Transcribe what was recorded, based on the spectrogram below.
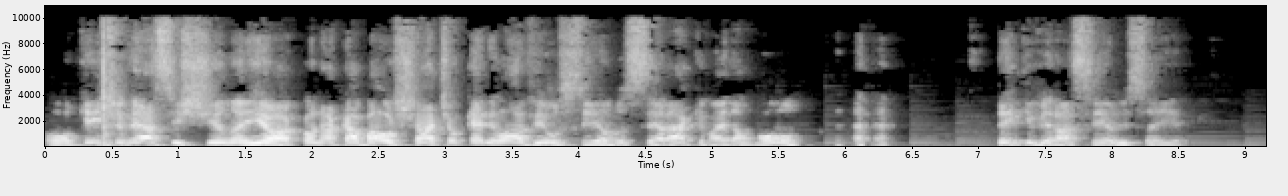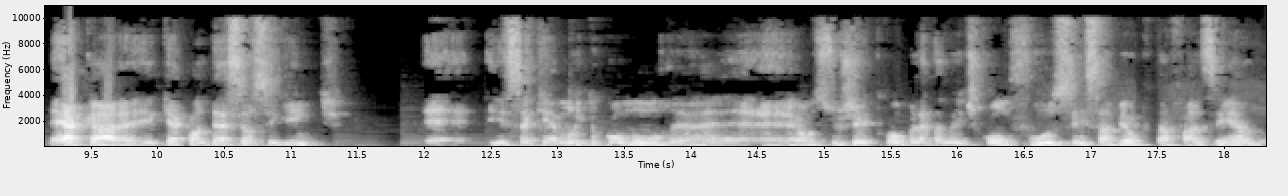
ou quem estiver assistindo aí, ó, quando acabar o chat, eu quero ir lá ver o selo. Será que vai dar bom? Tem que virar selo isso aí. É, cara, e o que acontece é o seguinte: é, isso aqui é muito comum, né? É, é, é um sujeito completamente confuso, sem saber o que está fazendo.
